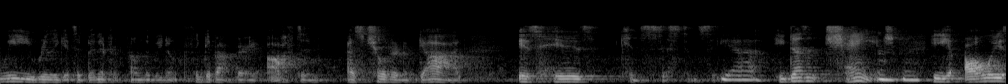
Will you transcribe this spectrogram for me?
we really get to benefit from that we don't think about very often as children of God is His consistency. yeah. He doesn't change. Mm-hmm. He always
